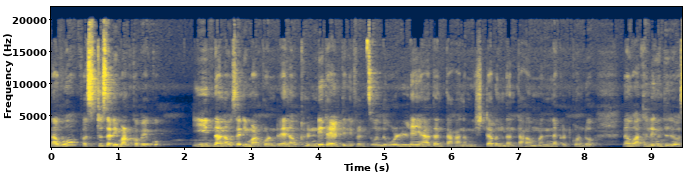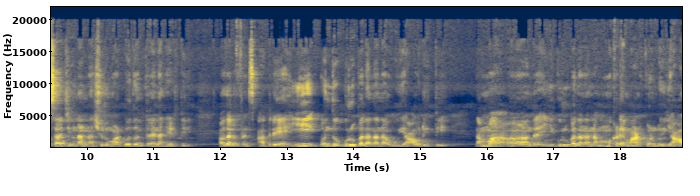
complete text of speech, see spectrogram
ನಾವು ಫಸ್ಟು ಸರಿ ಮಾಡ್ಕೋಬೇಕು. ಇದನ್ನ ನಾವು ಸರಿ ಮಾಡಿಕೊಂಡ್ರೆ ನಾವು ಖಂಡಿತ ಹೇಳ್ತೀನಿ ಫ್ರೆಂಡ್ಸ್ ಒಂದು ಒಳ್ಳೆಯಾದಂತಹ, ನಮ್ಗೆ ಇಷ್ಟ ಬಂದಂತಹ ಮನ್ನ ಕಟ್ಕೊಂಡು ನಾವು ಅದರಲ್ಲಿ ಒಂದು ಹೊಸ ಜೀವನನ ಶುರು ಮಾಡ್ಬೋದು ಅಂತಲೇ ನಾನು ಹೇಳ್ತೀನಿ. ಹೌದಲ್ಲ ಫ್ರೆಂಡ್ಸ್ ಆದರೆ ಈ ಒಂದು ಗುರುಬಲನ ನಾವು ಯಾವ ರೀತಿ ನಮ್ಮ ಅಂದರೆ ಈ ಗುರುಬಲನ ನಮ್ಮ ಕಡೆ ಮಾಡಿಕೊಂಡು ಯಾವ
